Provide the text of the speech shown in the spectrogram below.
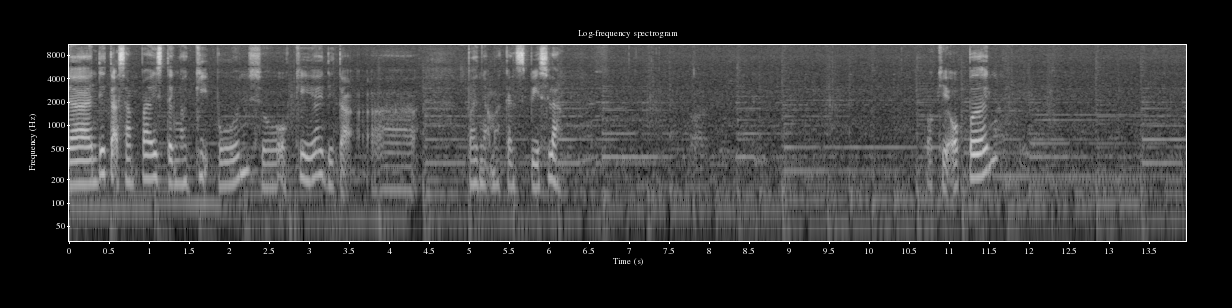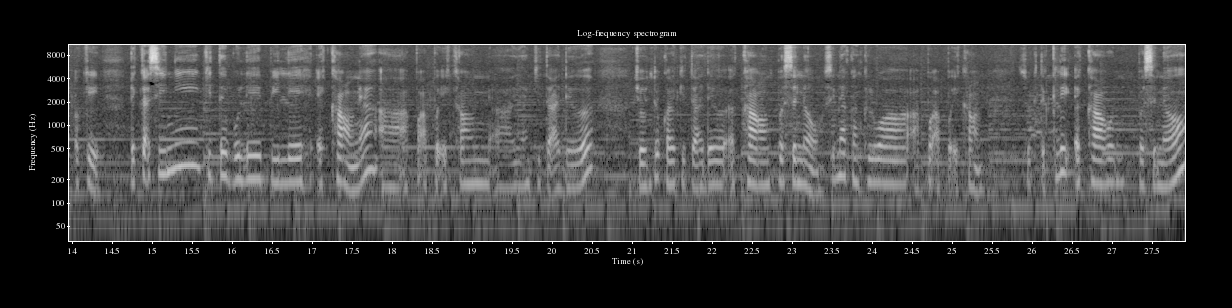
dan dia tak sampai setengah gig pun so okey ya dia tak uh, banyak makan space lah. Okey open. Okey dekat sini kita boleh pilih account ya uh, apa-apa account uh, yang kita ada. Contoh kalau kita ada account personal sini akan keluar apa-apa account. So kita klik account personal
